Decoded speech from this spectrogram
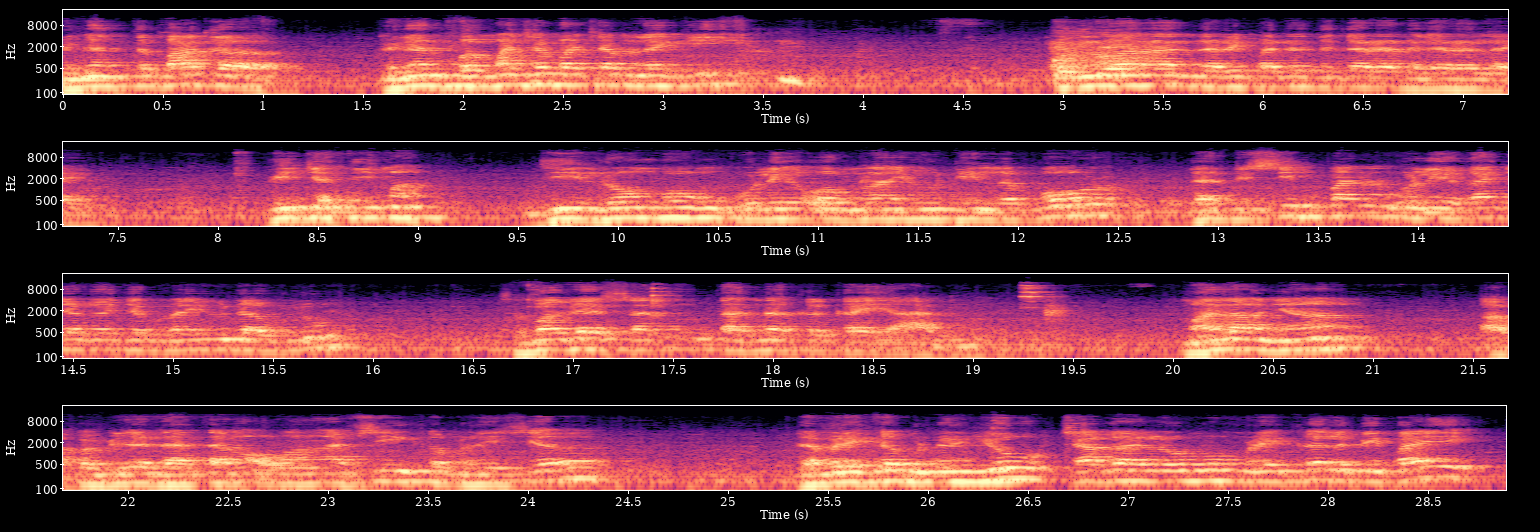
dengan tembaga, dengan bermacam-macam lagi pengeluaran daripada negara-negara lain. Biji timah dilombong oleh orang Melayu di lebur dan disimpan oleh raja-raja Melayu dahulu sebagai satu tanda kekayaan. Malangnya apabila datang orang asing ke Malaysia dan mereka menunjuk cara lombong mereka lebih baik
